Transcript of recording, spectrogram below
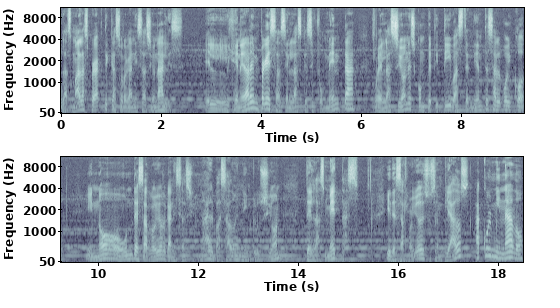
las malas prácticas organizacionales, el generar empresas en las que se fomenta relaciones competitivas tendientes al boicot y no un desarrollo organizacional basado en la inclusión, de las metas y desarrollo de sus empleados ha culminado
